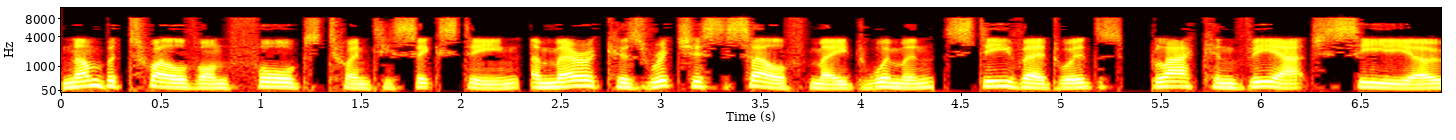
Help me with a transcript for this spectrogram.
number 12 on Forbes 2016 America's Richest Self-Made Women Steve Edwards, Black & Veatch CEO,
